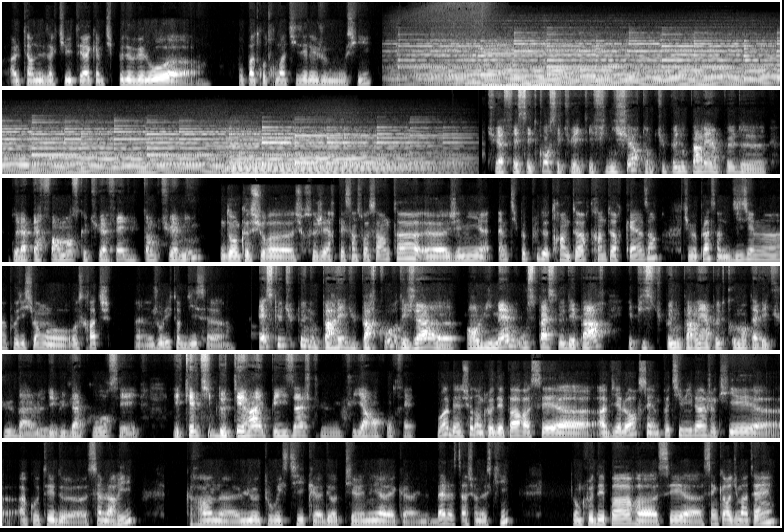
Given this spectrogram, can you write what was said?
alterner des activités avec un petit peu de vélo pour pas trop traumatiser les genoux aussi. Tu as fait cette course et tu as été finisher. Donc, tu peux nous parler un peu de, la performance que tu as fait, du temps que tu as mis? Donc, sur, euh, sur ce GRP 160, euh, j'ai mis un petit peu plus de 30 heures, 30 heures 15. qui me place en dixième position au, scratch. Un joli top 10. Est-ce que tu peux nous parler du parcours déjà en lui-même, où se passe le départ? Et puis si tu peux nous parler un peu de comment tu as vécu bah, le début de la course et, quel type de terrain et de paysage tu, y as rencontré? Oui, bien sûr. Donc le départ, c'est à Vielor. C'est un petit village qui est à côté de Saint-Lary grand euh, lieu touristique euh, des Hautes-Pyrénées avec euh, une belle station de ski. Donc le départ, c'est 5 heures du matin.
